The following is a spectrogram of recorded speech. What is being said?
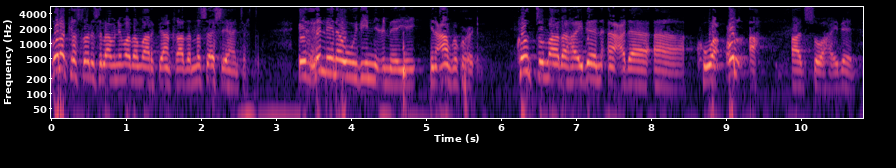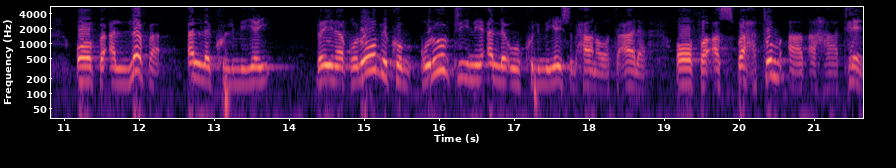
qolo kastoon islaamnimada maaragtay aan qaadano saasay ahaan jirto. Id xillina uu idin nicmeeyey incaamka ku xidh kuntum aad ahaydeen acdaaa kuwa cul ah aada soo ahaydeen oo faallafa alla kulmiyey bayna quluubikum quluubtiinii alla uu kulmiyey subxaana wa tacaala oo fa asbaxtum aada ahaateen.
